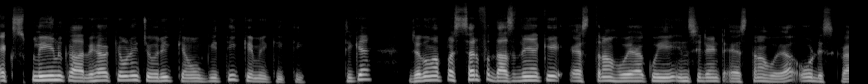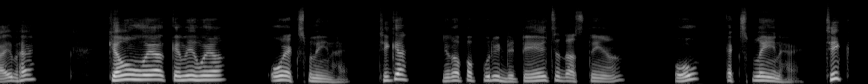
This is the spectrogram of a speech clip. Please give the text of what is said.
ਐਕਸਪਲੇਨ ਕਰ ਰਿਹਾ ਕਿ ਉਹਨੇ ਚੋਰੀ ਕਿਉਂ ਕੀਤੀ, ਕਿਵੇਂ ਕੀਤੀ, ਠੀਕ ਹੈ? ਜਦੋਂ ਆਪਾਂ ਸਿਰਫ ਦੱਸਦੇ ਹਾਂ ਕਿ ਇਸ ਤਰ੍ਹਾਂ ਹੋਇਆ, ਕੋਈ ਇਨਸੀਡੈਂਟ ਇਸ ਤਰ੍ਹਾਂ ਹੋਇਆ, ਉਹ ਡਿਸਕ੍ਰਾਈਬ ਹੈ। ਕਿਉਂ ਹੋਇਆ, ਕਿਵੇਂ ਹੋਇਆ, ਉਹ ਐਕਸਪਲੇਨ ਹੈ, ਠੀਕ ਹੈ? ਜਦੋਂ ਆਪਾਂ ਪੂਰੀ ਡਿਟੇਲ ਚ ਦੱਸਦੇ ਹਾਂ, ਉਹ ਐਕਸਪਲੇਨ ਹੈ, ਠੀਕ?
